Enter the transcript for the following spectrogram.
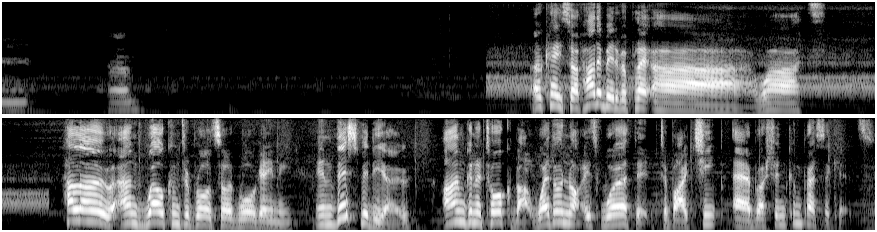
Um, okay, so I've had a bit of a play. Ah, what? Hello, and welcome to Broadsword Wargaming. In this video, I'm going to talk about whether or not it's worth it to buy cheap airbrush and compressor kits.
